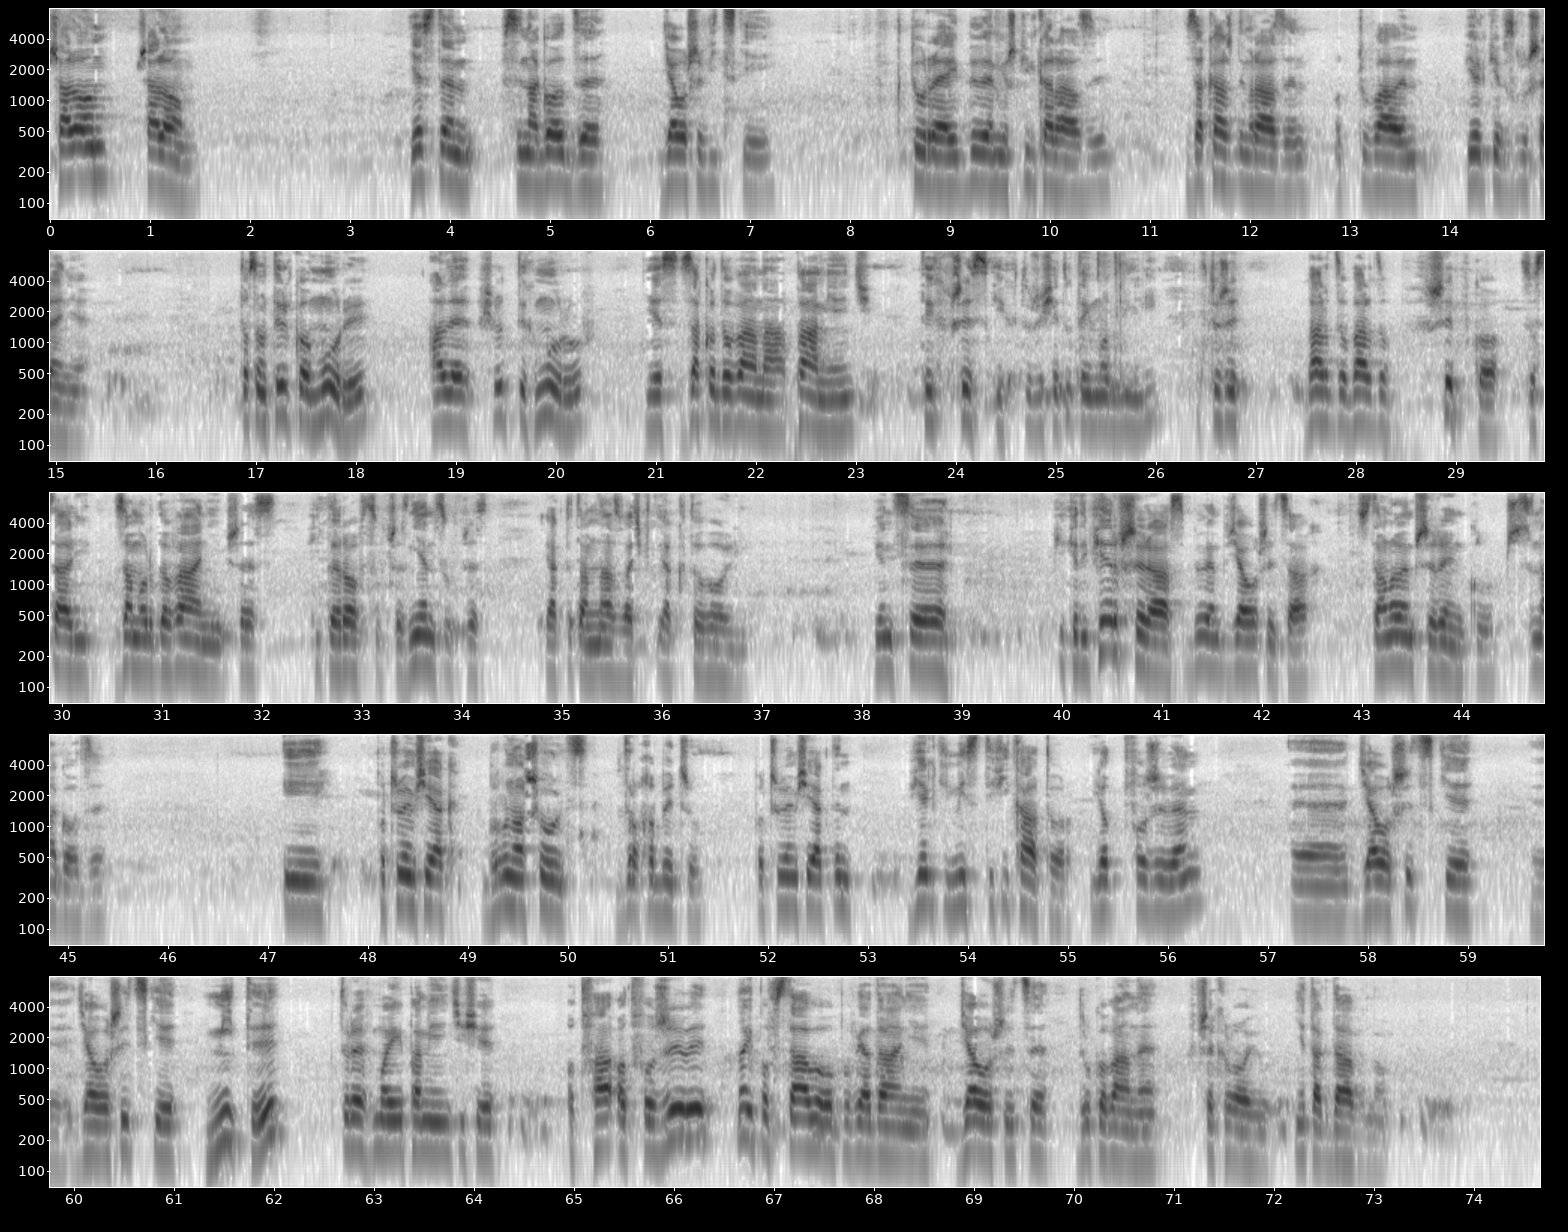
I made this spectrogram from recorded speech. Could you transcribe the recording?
Szalom, szalom. Jestem w synagodze działoszewickiej, w której byłem już kilka razy. I za każdym razem odczuwałem wielkie wzruszenie. To są tylko mury, ale wśród tych murów jest zakodowana pamięć tych wszystkich, którzy się tutaj modlili i którzy bardzo, bardzo szybko zostali zamordowani przez hitlerowców, przez Niemców, przez jak to tam nazwać, jak kto woli. Więc e, kiedy pierwszy raz byłem w Działoszycach, stanąłem przy rynku, przy synagodze i poczułem się jak Bruno Schulz w Drohobyczu. Poczułem się jak ten wielki mistyfikator i odtworzyłem e, działoszyckie, działoszyckie mity, które w mojej pamięci się otworzyły, no i powstało opowiadanie Działoszyce drukowane w przekroju nie tak dawno.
